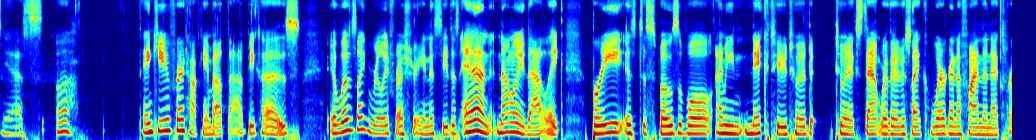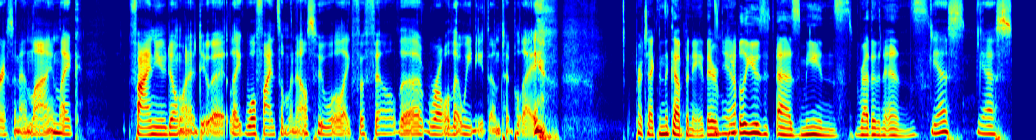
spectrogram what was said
Yes. Ugh. Thank you for talking about that because it was like really frustrating to see this. And not only that, like Brie is disposable. I mean, Nick too, to a, to an extent where they're just like, we're gonna find the next person in line. Like, fine, you don't want to do it. Like, we'll find someone else who will like fulfill the role that we need them to play. protecting the company. They're Yep. people used as means rather than ends. Yes, yes.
